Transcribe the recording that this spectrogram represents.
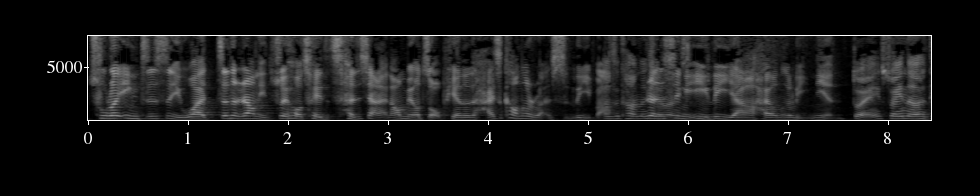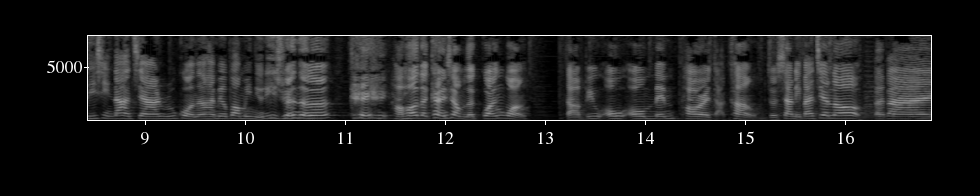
除了硬知识以外，真的让你最后撑撑下来，然后没有走偏的，还是靠那个软实力吧，还是靠那些韧性、毅力啊，还有那个理念。对，所以呢，提醒大家，如果呢还没有报名女力学院的呢，可以好好的看一下我们的官网 w o o manpower com，我们就下礼拜见喽，拜拜。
